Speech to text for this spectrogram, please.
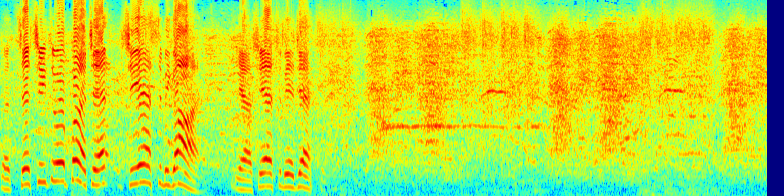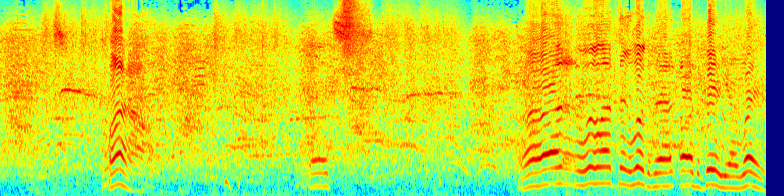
But since she threw a punch, eh, she has to be gone. Yeah, she has to be ejected. Wow. It's. Uh, we'll have to take a look at that on the video later.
